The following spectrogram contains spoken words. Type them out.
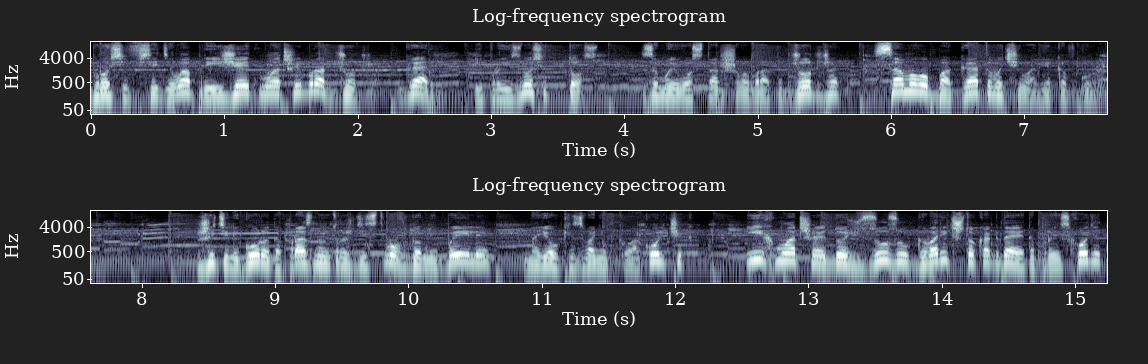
Бросив все дела, приезжает младший брат Джорджа, Гарри, и произносит тост – за моего старшего брата Джорджа, самого богатого человека в городе. Жители города празднуют Рождество в доме Бейли, на елке звонит колокольчик, и их младшая дочь Зузу говорит, что когда это происходит,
